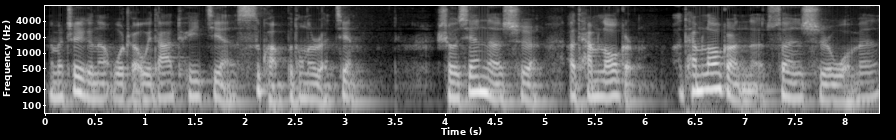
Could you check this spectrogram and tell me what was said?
那么这个呢，我主要为大家推荐四款不同的软件。首先呢是 A Time Logger，A Time Logger 呢算是我们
